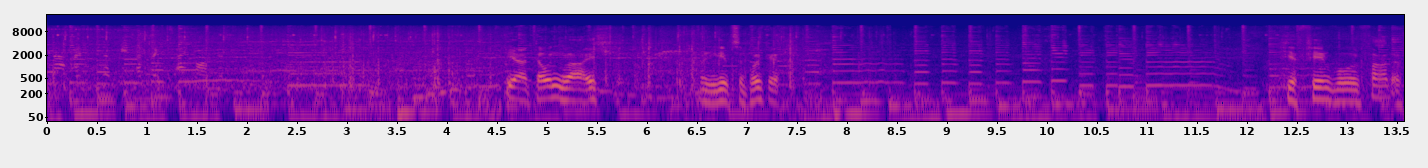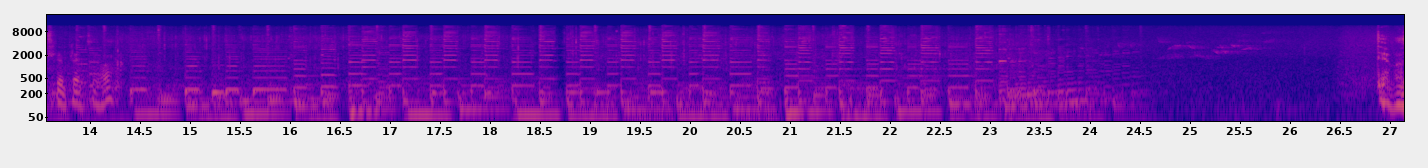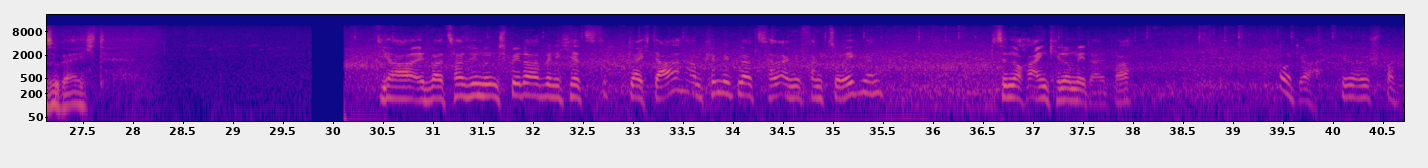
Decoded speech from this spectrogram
Nach 100 Metern rechts einordnen. Ja, da unten war ich. Und hier gibt es eine Brücke. Hier fehlen wohl Fahrradanstellplätze, wa? Der war sogar echt. Ja, etwa 20 Minuten später bin ich jetzt gleich da am Campingplatz. Hat angefangen zu regnen. Es sind noch ein Kilometer etwa. Und ja, bin mal gespannt.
